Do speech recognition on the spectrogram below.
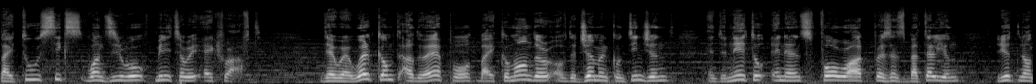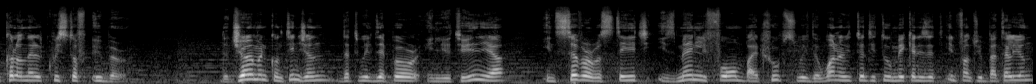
by two 610 military aircraft. They were welcomed at the airport by commander of the German contingent and the NATO Enhanced Forward Presence Battalion, Lieutenant Colonel Christoph Huber. The German contingent that will deploy in Lithuania in several stages is mainly formed by troops with the 122 Mechanized Infantry Battalion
